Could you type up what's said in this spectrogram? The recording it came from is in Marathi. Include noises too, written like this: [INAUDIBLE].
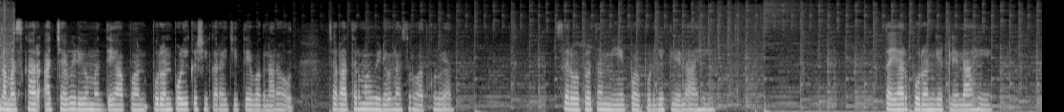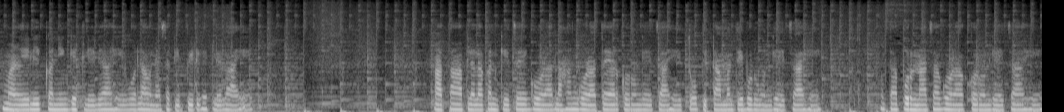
नमस्कार. आजच्या व्हिडिओमध्ये आपण पुरणपोळी कशी करायची ते बघणार आहोत. चला तर मग व्हिडिओला सुरुवात करूयात. सर्वप्रथम मी एक पळपूट घेतलेला आहे. तयार पुरण घेतलेलं आहे. मळलेली कणिक घेतलेली आहे व लावण्यासाठी पीठ घेतलेलं आहे. आता आपल्याला कणकेचा एक गोळा लहान गोळा तयार करून घ्यायचा आहे. तो पिठामध्ये बुडवून घ्यायचा आहे. आता पुरणाचा गोळा करून घ्यायचा आहे.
